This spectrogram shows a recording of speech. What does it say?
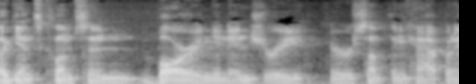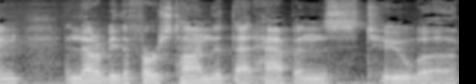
against Clemson, barring an injury or something happening, and that'll be the first time that that happens. To uh,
